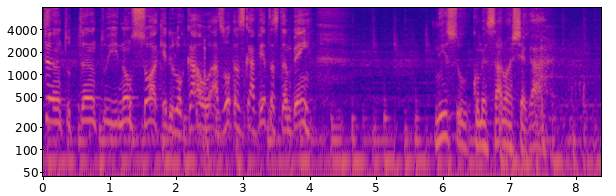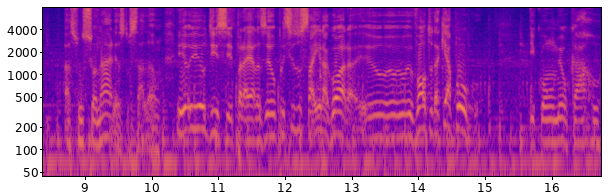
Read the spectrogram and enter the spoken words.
tanto, tanto e não só aquele local, as outras gavetas também. Nisso começaram a chegar as funcionárias do salão. Eu, eu disse para elas: eu preciso sair agora, eu, eu, eu volto daqui a pouco e com o meu carro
